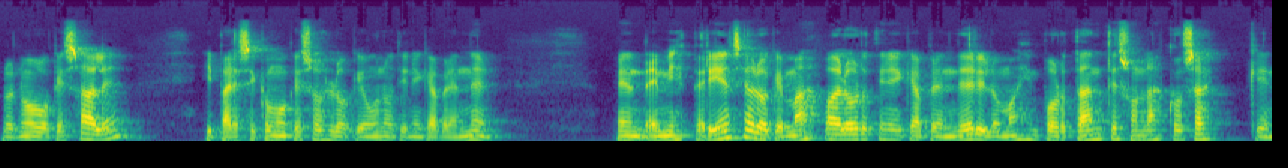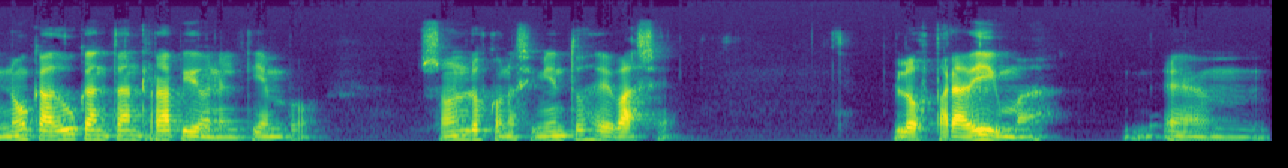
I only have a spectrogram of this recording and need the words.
lo nuevo que sale, y parece como que eso es lo que uno tiene que aprender. En, mi experiencia, lo que más valor tiene que aprender y lo más importante son las cosas que no caducan tan rápido en el tiempo. Son los conocimientos de base, los paradigmas, em,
